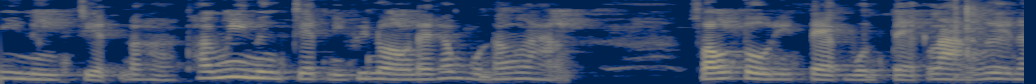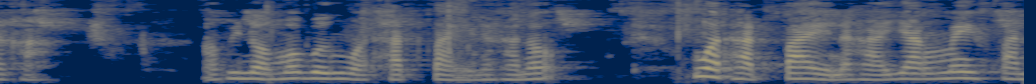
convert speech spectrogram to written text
มีหนึ่งเจ็ดนะคะ ถ้ามีหนึ่งเจ็ดนี่พี่น้องได้ทั้งบนทั้งล่างสองตัวนี้แตกบนแตกล่างเลยนะคะ เอาพี่น้องมาเบิ่งหัวดถัดไปนะคะเนาะหัวดถัดไปนะคะ ยังไม่ฟัน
